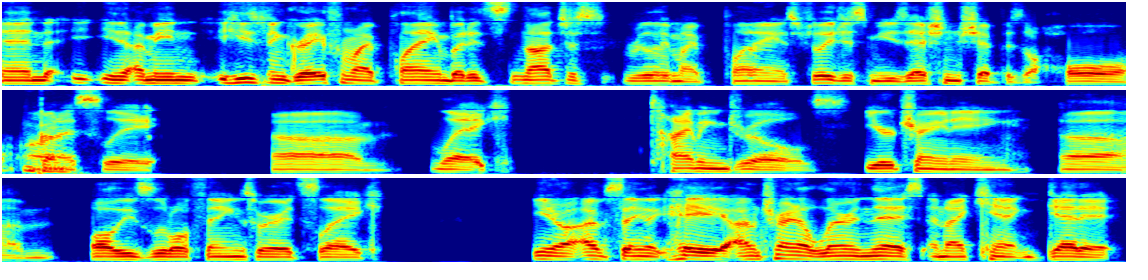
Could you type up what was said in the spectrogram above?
and you know, I mean, he's been great for my playing, but it's not just really my playing; it's really just musicianship as a whole. Okay. Honestly, um, like timing drills, ear training, um, all these little things where it's like, you know, I'm saying like, "Hey, I'm trying to learn this and I can't get it.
